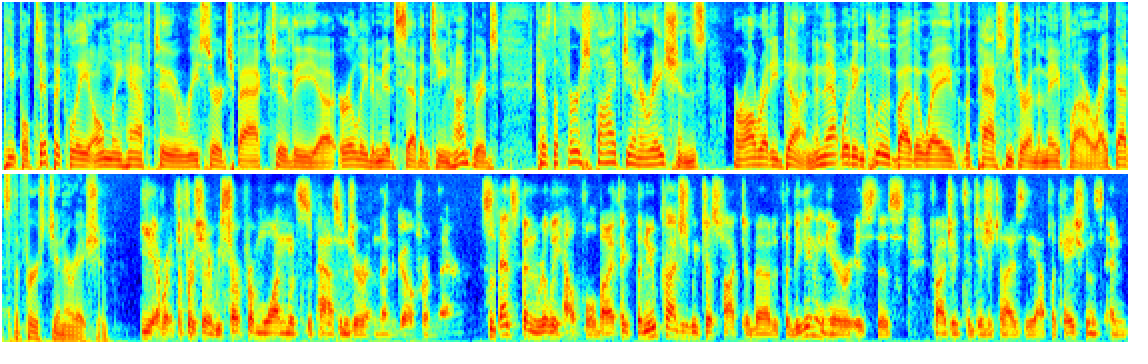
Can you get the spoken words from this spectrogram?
people typically only have to research back to the uh, early to mid 1700s because the first five generations are already done. And that would include, by the way, the passenger and the Mayflower, right? That's the first generation. Yeah, right. The first generation. We start from one, which is a passenger, and then go from there. So that's been really helpful. But I think the new project we just talked about at the beginning here is this project to digitize the applications and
